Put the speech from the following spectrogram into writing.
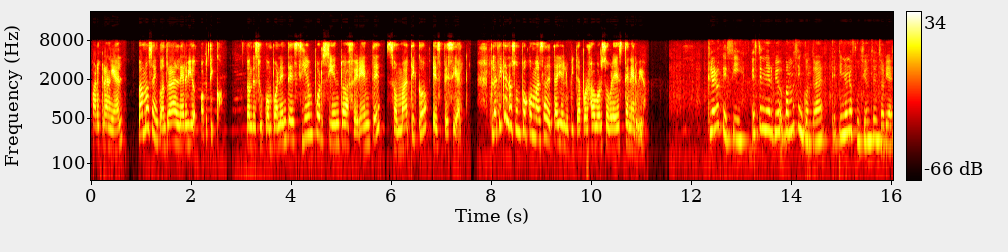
Par craneal, vamos a encontrar el nervio óptico, donde su componente es 100% aferente, somático, especial. Platícanos un poco más a detalle, Lupita, por favor, sobre este nervio. Claro que sí, este nervio vamos a encontrar que tiene una función sensorial,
